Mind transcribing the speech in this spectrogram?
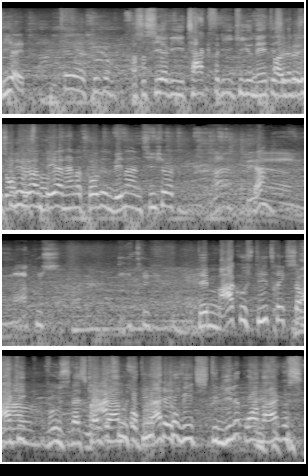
4-1. Det er super. Og så siger vi tak, fordi I kiggede med. Det Og sætter vi skal lige høre om det, at han har trukket en vinder af en t-shirt. Nej, det Ja. er Markus Dietrich. Det er Markus Dietrich, som har... Markus, hvad skal du ham? Obratkovic, din lillebror Markus.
